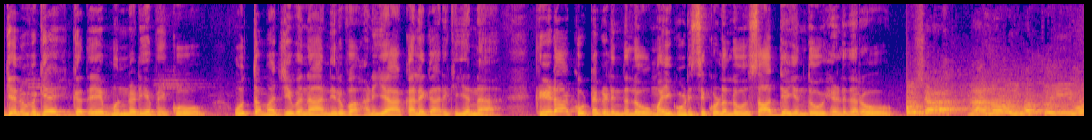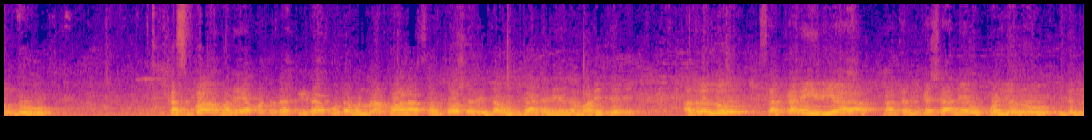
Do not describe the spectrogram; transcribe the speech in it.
ಗೆಲುವಿಗೆ ಹಿಗ್ಗದೆ ಮುನ್ನಡೆಯಬೇಕು. ಉತ್ತಮ ಜೀವನ ನಿರ್ವಹಣೆಯ ಕಲೆಗಾರಿಕೆಯನ್ನ ಕ್ರೀಡಾಕೂಟಗಳಿಂದಲೂ ಮೈಗೂಡಿಸಿಕೊಳ್ಳಲು ಸಾಧ್ಯ ಎಂದು ಹೇಳಿದರು. ಬಹುಶಃ ನಾನು ಇವತ್ತು ಈ ಒಂದು ಕಸಬಾ ವಲಯ ಮಟ್ಟದ ಕ್ರೀಡಾಕೂಟವನ್ನ ಬಹಳ ಸಂತೋಷದಿಂದ ಉದ್ಘಾಟನೆಯನ್ನ ಮಾಡಿದ್ದೇನೆ. ಅದರಲ್ಲೂ ಸರ್ಕಾರಿ ಹಿರಿಯ ಪ್ರಾಥಮಿಕ ಶಾಲೆ ಉಪ್ಪಳ್ಳಿಯವರು ಇದನ್ನ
